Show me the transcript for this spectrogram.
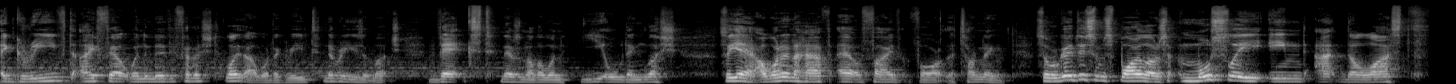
aggrieved I felt when the movie finished. Like that word aggrieved, never use it much. Vexed, there's another one. Ye old English. So yeah, a one and a half out of five for the turning. So we're going to do some spoilers, mostly aimed at the last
